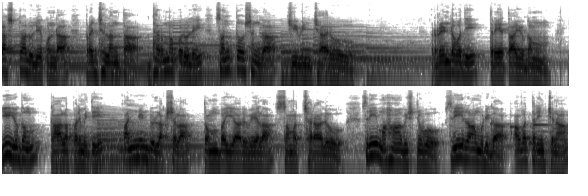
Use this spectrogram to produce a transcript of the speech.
కష్టాలు లేకుండా ప్రజలంతా ధర్మపరులై సంతోషంగా జీవించారు. రెండవది త్రేతాయుగం. ఈ యుగం కాలపరిమితి పన్నెండు లక్షల తొంభై ఆరు వేల సంవత్సరాలు. శ్రీ మహావిష్ణువు శ్రీరాముడిగా అవతరించిన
